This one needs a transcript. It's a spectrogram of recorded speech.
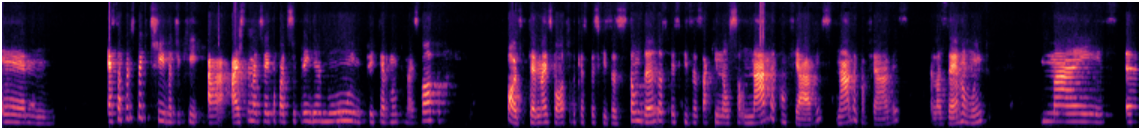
é, essa perspectiva de que a, a extrema-direita pode surpreender muito e ter muito mais voto, pode ter mais voto do que as pesquisas estão dando. As pesquisas aqui não são nada confiáveis, nada confiáveis, elas erram muito, mas é,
